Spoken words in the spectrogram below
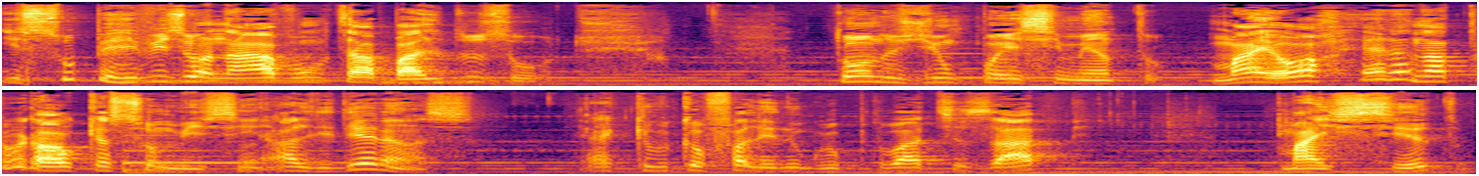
e supervisionavam o trabalho dos outros. Donos de um conhecimento maior, era natural que assumissem a liderança. É aquilo que eu falei no grupo do WhatsApp mais cedo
